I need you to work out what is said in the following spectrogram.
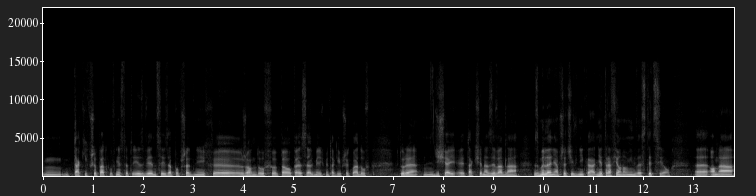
Mm, Takich przypadków niestety jest więcej za poprzednich e, rządów PO-PSL. Mieliśmy takich przykładów, które dzisiaj e, tak się nazywa dla zmylenia przeciwnika nietrafioną inwestycją. E, Ona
